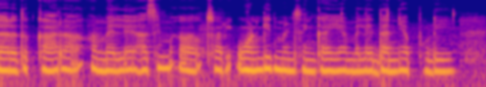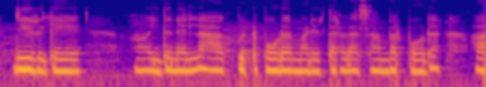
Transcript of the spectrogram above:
ಥರದ ಖಾರ, ಆಮೇಲೆ ಹಸಿ ಸಾರಿ ಒಣಗಿದ ಮೆಣಸಿನ್ಕಾಯಿ, ಆಮೇಲೆ ಧನಿಯಾ ಪುಡಿ, ಜೀರಿಗೆ ಇದನ್ನೆಲ್ಲ ಹಾಕಿಬಿಟ್ಟು ಪೌಡರ್ ಮಾಡಿರ್ತಾರಲ್ಲ, ಸಾಂಬಾರು ಪೌಡರ್, ಆ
